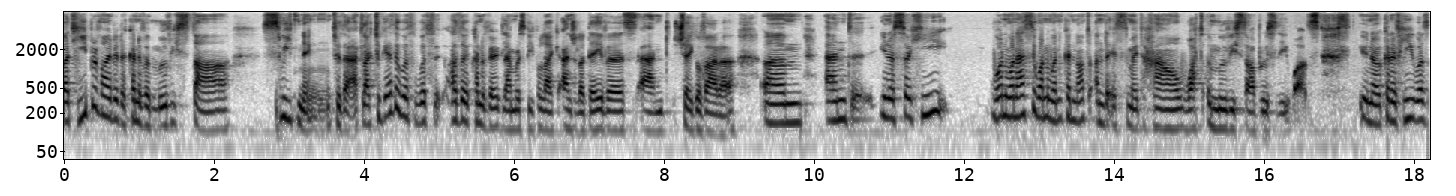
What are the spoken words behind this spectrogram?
but he provided a kind of a movie star sweetening to that, like together with, with other kind of very glamorous people like Angela Davis and Che Guevara. Um, and, you know, so he, one one has to one one cannot underestimate how what a movie star Bruce Lee was. You know, kind of he was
